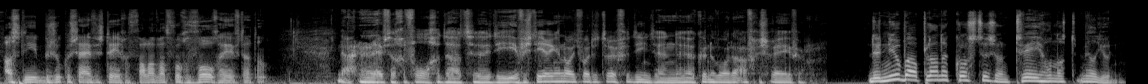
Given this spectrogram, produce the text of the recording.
Als die bezoekerscijfers tegenvallen, wat voor gevolgen heeft dat dan? Nou, dan heeft het gevolgen dat die investeringen nooit worden terugverdiend... en kunnen worden afgeschreven. De nieuwbouwplannen kosten zo'n 200 miljoen.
